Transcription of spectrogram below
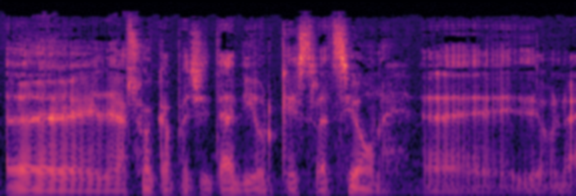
eh, la sua capacità di orchestrazione. Eh, una,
